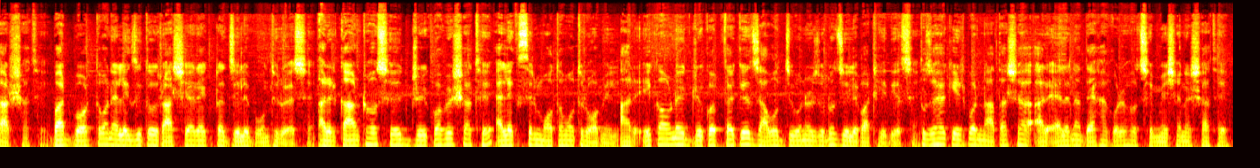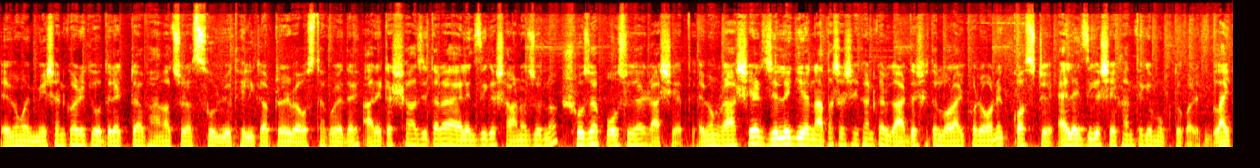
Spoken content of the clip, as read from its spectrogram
তার সাথে। বাট বর্তমানে অ্যালেক্সি তো রাশিয়ার একটা জেলে বন্দী রয়েছে। আর এর কারণটা হচ্ছে ড্রেকপের সাথে অ্যালেক্সের মতামতের অমিল আর এ কারণে ড্রেকপ তাকে যাবজ্জীবনের জন্য জেলে পাঠিয়ে দিয়েছে। তো যাই এরপর নাতাশা আর এলেনা দেখা করে হচ্ছে মেশানের সাথে এবং ওই মেশান করে কি ওদের একটা ভাঙাচোরা সোভিয়েত হেলিকপ্টারের ব্যবস্থা করে দেয়। আর এটার সাহায্যে তারা অ্যালেক্সিকে সারানোর জন্য সোজা পৌঁছে যায় রাশিয়াতে। এবং রাশিয়ার জেলে গিয়ে নাতাশা সেখানকার গার্ডদের সাথে লড়াই করে অনেক কষ্টে অ্যালেক্সিকে সেখান থেকে মুক্ত করে। লাইক,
